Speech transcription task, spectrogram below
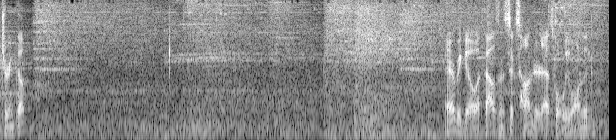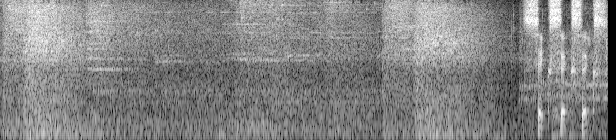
Drink up. There we go, 1,600, that's what we wanted. Six, six, six.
